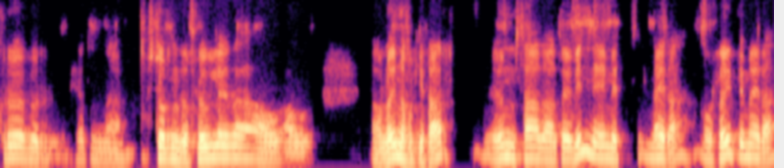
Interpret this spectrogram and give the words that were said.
kröfur hérna, stjórnanda flugleiða á, á, á launafólki þar um það að þau vinni einmitt meira og hlaupi meira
